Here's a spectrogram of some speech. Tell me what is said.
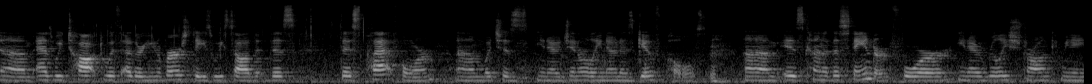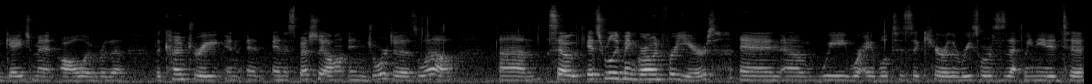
um, as we talked with other universities, we saw that this this platform, um, which is you know generally known as GivePulse, um, is kind of the standard for you know really strong community engagement all over the, the country and, and, and especially all in Georgia as well. Um, so it's really been growing for years, and um, we were able to secure the resources that we needed to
